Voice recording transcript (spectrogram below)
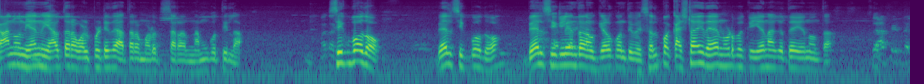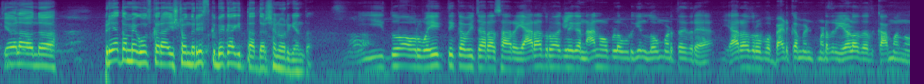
ಕಾನೂನು ಏನು ಯಾವ ಥರ ಒಳಪಟ್ಟಿದೆ ಆ ಥರ ಮಾಡುತ್ತೆ ಸರ್ ಅದು ನಮ್ಗೆ ಗೊತ್ತಿಲ್ಲ. ಸಿಗ್ಬೋದು. ಬೇಲ್ ಸಿಗ್ಬೋದು. ಬೇಲ್ ಸಿಗಲಿ ಅಂತ ನಾವು ಕೇಳ್ಕೊತೀವಿ. ಸ್ವಲ್ಪ ಕಷ್ಟ ಇದೆ ನೋಡ್ಬೇಕು ಏನಾಗುತ್ತೆ ಏನು ಅಂತ. ಕೇವಲ ಒಂದು ಪ್ರಿಯತಮೆಗೋಸ್ಕರ ಇಷ್ಟೊಂದು ರಿಸ್ಕ್ ಬೇಕಾಗಿತ್ತಾ ದರ್ಶನ್ ಅವ್ರಿಗೆ ಅಂತ? ಇದು ಅವ್ರ ವೈಯಕ್ತಿಕ ವಿಚಾರ ಸರ್ ಯಾರಾದರೂ ಆಗಲಿ ಈಗ ನಾನು ಒಬ್ಬಳ ಹುಡುಗಿನ ಲವ್ ಮಾಡ್ತಾ ಇದ್ರೆ ಯಾರಾದರೂ ಒಬ್ಬ ಬ್ಯಾಡ್ ಕಮೆಂಟ್ ಮಾಡಿದ್ರೆ ಹೇಳೋದು ಅದು ಕಾಮನ್ನು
